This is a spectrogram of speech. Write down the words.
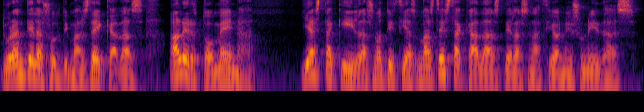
durante las últimas décadas, alertó Mena. Y hasta aquí las noticias más destacadas de las Naciones Unidas.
